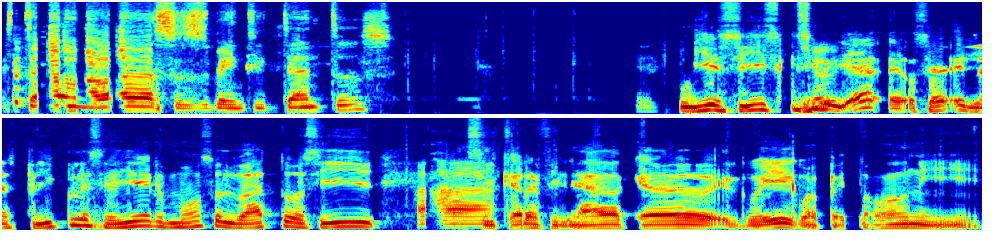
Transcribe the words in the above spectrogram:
Estaba, mamada a sus veintitantos. Oye, sí, es que se veía, o sea, en las películas se veía hermoso el vato, así, Ajá. así cara afilada, acá, el güey guapetón y,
